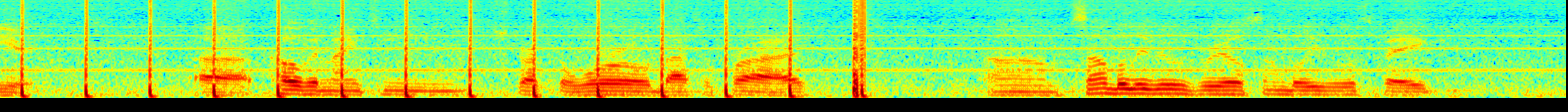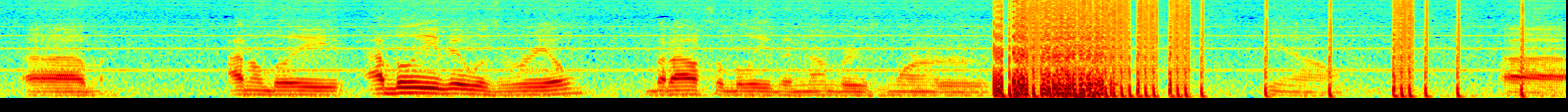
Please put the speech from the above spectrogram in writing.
year. Uh, COVID-19 struck the world by surprise. Um, some believe it was real, some believe it was fake. Um, I don't believe. I believe it was real, but I also believe the numbers weren't, you know, uh,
